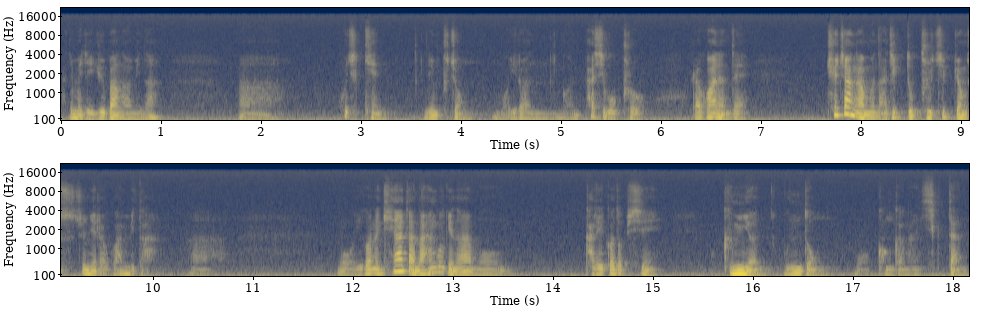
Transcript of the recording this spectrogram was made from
하지만 이제 유방암이나 아, 호지킨, 림프종 뭐 이런 건 85%라고 하는데 췌장암은 아직도 불치병 수준이라고 합니다. 아, 뭐 이거는 캐나다나 한국이나 뭐 가릴 것 없이 금연, 운동, 뭐 건강한 식단,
